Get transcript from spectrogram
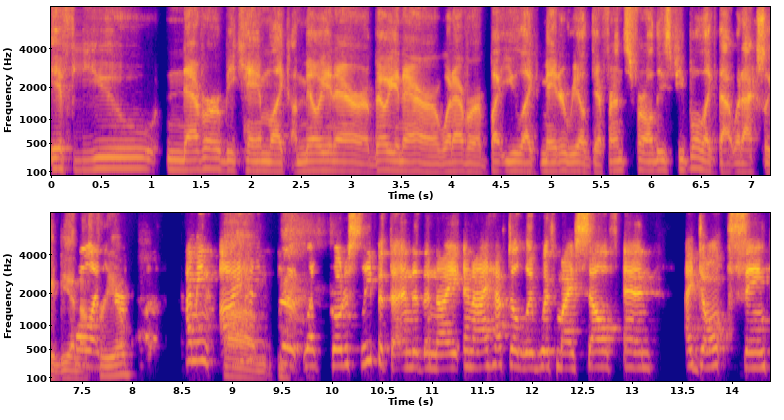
if you never became like a millionaire or a billionaire or whatever, but you like made a real difference for all these people, like that would actually be enough well, for you. I mean, I um, have to like go to sleep at the end of the night and I have to live with myself. And I don't think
